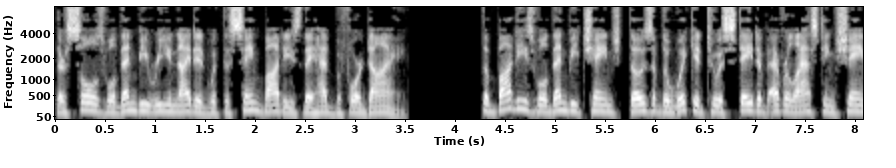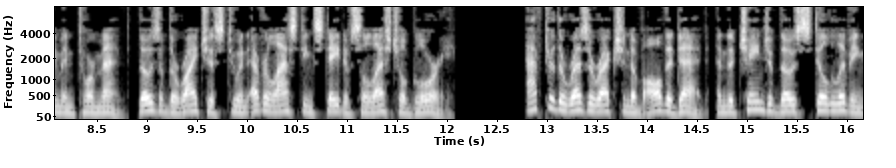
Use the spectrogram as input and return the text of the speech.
their souls will then be reunited with the same bodies they had before dying. The bodies will then be changed, those of the wicked to a state of everlasting shame and torment, those of the righteous to an everlasting state of celestial glory. After the resurrection of all the dead, and the change of those still living,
